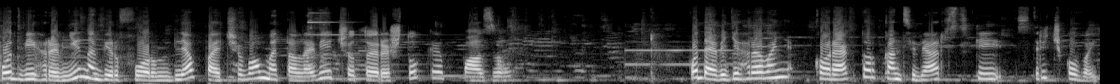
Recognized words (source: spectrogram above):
По 2 гривні набір форм для печива металеві 4 штуки пазл. По 9 гривень коректор канцелярський стрічковий.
